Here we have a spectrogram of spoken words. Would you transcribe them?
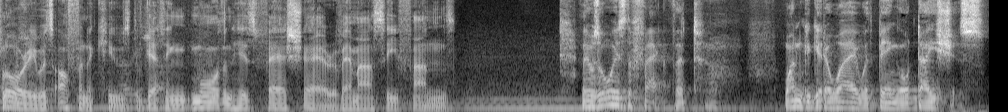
Florey was often accused of getting more than his fair share of MRC funds. There was always the fact that uh, one could get away with being audacious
